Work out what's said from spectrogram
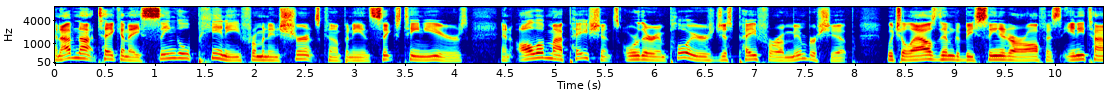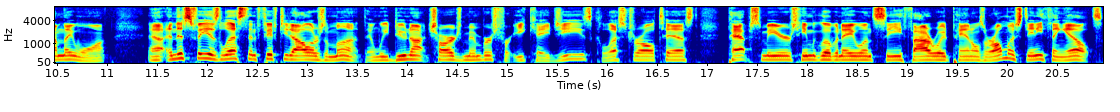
And I've not taken a single penny from an insurance company in 16 years, and all of my patients or their employers just pay for a membership, which allows them to be seen at our office anytime they want. Uh, and this fee is less than $50 a month, and we do not charge members for EKGs, cholesterol tests, pap smears, hemoglobin A1C, thyroid panels, or almost anything else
